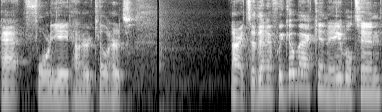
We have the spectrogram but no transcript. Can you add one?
at 4800 kilohertz. All right, so then if we go back in Ableton,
